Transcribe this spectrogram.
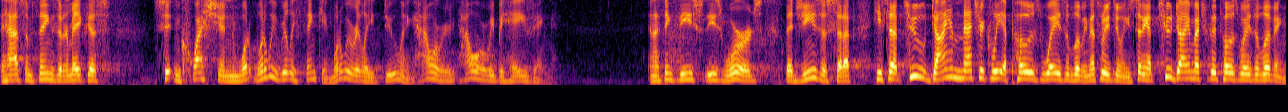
they have some things that are make us sit and question what, what are we really thinking? What are we really doing? How are we, how are we behaving? And I think these, these words that Jesus set up, he set up two diametrically opposed ways of living. That's what he's doing. He's setting up two diametrically opposed ways of living.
